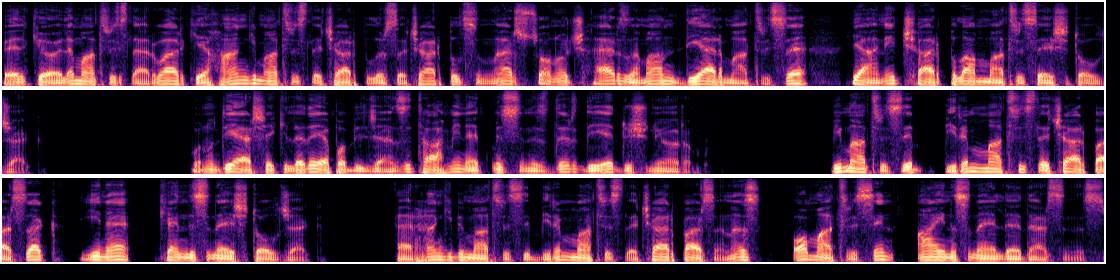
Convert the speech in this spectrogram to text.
Belki öyle matrisler var ki hangi matrisle çarpılırsa çarpılsınlar sonuç her zaman diğer matrise yani çarpılan matrise eşit olacak. Bunu diğer şekilde de yapabileceğinizi tahmin etmişsinizdir diye düşünüyorum. Bir matrisi birim matrisle çarparsak yine kendisine eşit olacak. Herhangi bir matrisi birim matrisle çarparsanız o matrisin aynısını elde edersiniz.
